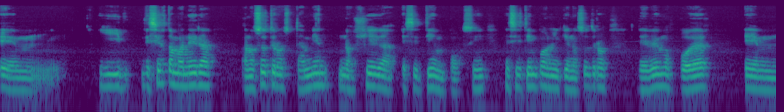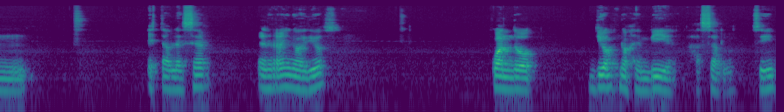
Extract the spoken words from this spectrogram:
Em, y de cierta manera a nosotros también nos llega ese tiempo, ¿sí? ese tiempo en el que nosotros debemos poder em, establecer el reino de Dios cuando Dios nos envíe a hacerlo, ¿sí?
